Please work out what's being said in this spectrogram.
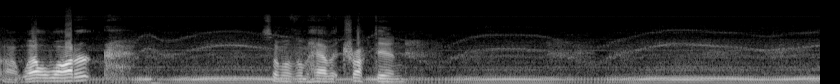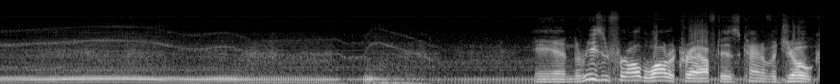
uh, well water. Some of them have it trucked in. And the reason for all the watercraft is kind of a joke.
